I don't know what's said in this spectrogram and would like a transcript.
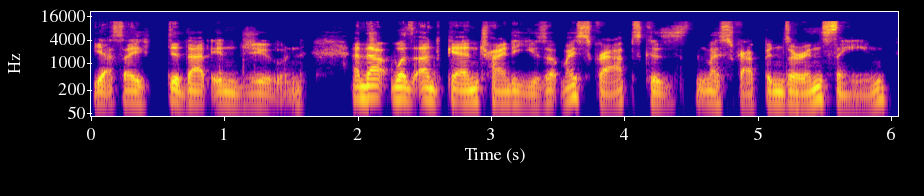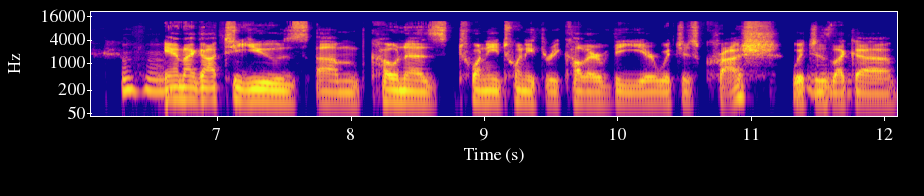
Yes, I did that in June. And that was again trying to use up my scraps because my scrap bins are insane. Mm-hmm. And I got to use um Kona's 2023 color of the year, which is Crush, which mm-hmm. is like a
